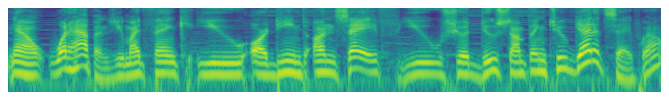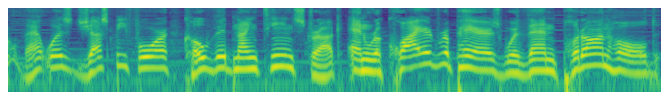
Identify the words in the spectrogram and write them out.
Now, what happens? You might think you are deemed unsafe, you should do something to get it safe. Well, that was just before COVID 19 struck, and required repairs were then put on hold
